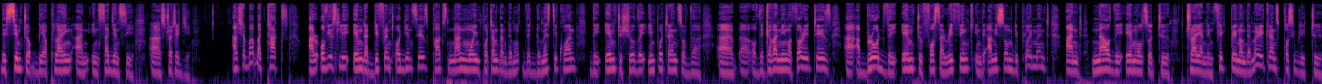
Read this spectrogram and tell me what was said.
they seem to be applying an insurgency uh, strategy. Al Shabaab attacks are obviously aimed at different audiences, perhaps none more important than the, the domestic one. They aim to show the importance of the uh, uh, of the governing authorities uh, abroad. They aim to force a rethink in the AMISOM deployment, and now they aim also to try and inflict pain on the Americans, possibly to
